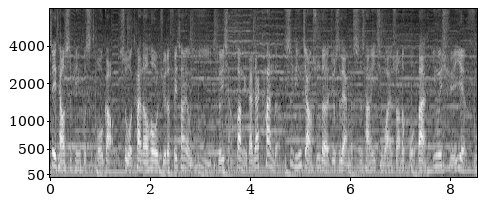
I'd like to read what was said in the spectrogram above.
这条视频不是投稿，是我看到后觉得非常有意义。所以想放给大家看的。视频讲述的就是两个时常一起玩耍的伙伴，因为学业、父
